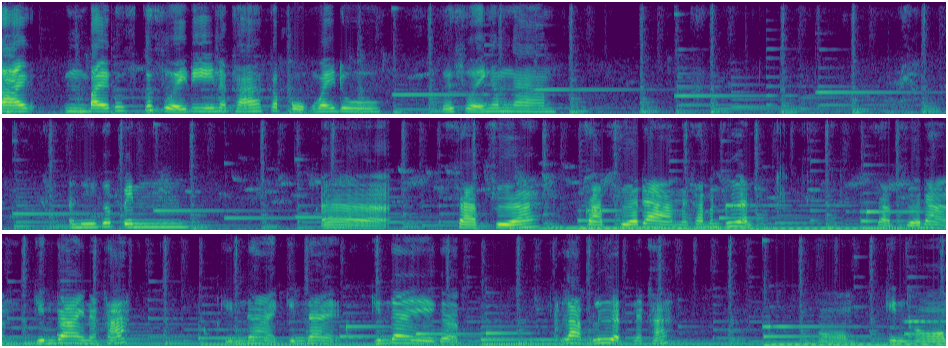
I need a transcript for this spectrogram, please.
ลายใบก็ก็สวยดีนะคะ ก็ปลูกไว้ดู สวยๆงามๆ อันนี้ก็เป็นสาบเสือสาบเสือด่างนะคะเพื่อนๆสาบเสือด่างกินได้นะคะ กินได้กินได้ กินได้กับลาบเลือดนะคะ หอมกลิ่นหอม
